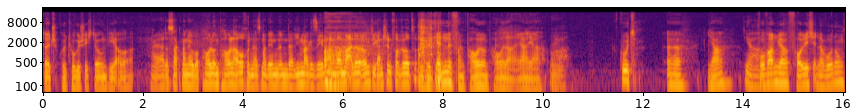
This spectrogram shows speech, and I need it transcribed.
deutsche Kulturgeschichte irgendwie, aber Naja, das sagt man ja über Paul und Paula auch. Und als wir den in Berlin mal gesehen haben, waren wir alle irgendwie ganz schön verwirrt. die Legende von Paul und Paula, ja, ja. Oh. Gut. Äh, ja. Ja. Wo waren wir? Faulig in der Wohnung.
